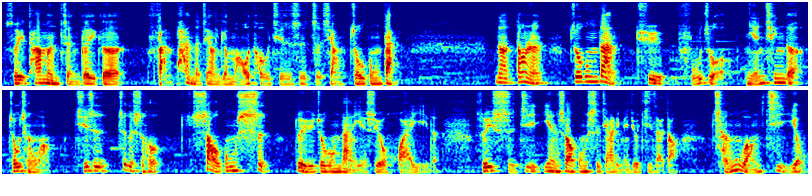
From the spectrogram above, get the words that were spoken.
所以他们整个一个反叛的这样一个矛头，其实是指向周公旦。那当然，周公旦去辅佐年轻的周成王，其实这个时候少公氏对于周公旦也是有怀疑的。所以《史记·燕少公世家》里面就记载到：“成王既幼，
